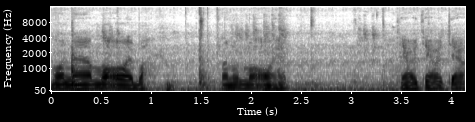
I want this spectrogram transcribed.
หมอน้ำหมอออยบ่ฝั่งนู้นหมอออยครับ แจ๋วแจ๋วแจ๋ว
